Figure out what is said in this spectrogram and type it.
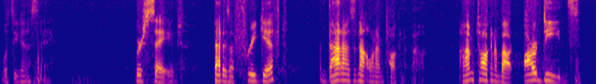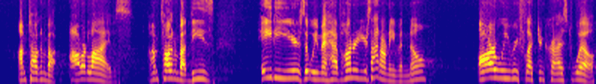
What's he going to say? we're saved. That is a free gift. That is not what I'm talking about. I'm talking about our deeds. I'm talking about our lives. I'm talking about these 80 years that we may have, 100 years, I don't even know. Are we reflecting Christ well?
